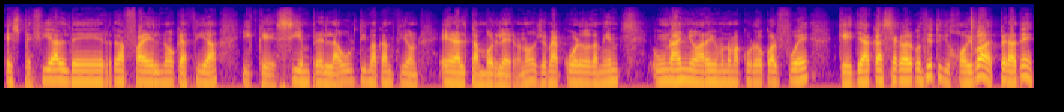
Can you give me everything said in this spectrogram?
especial de Rafael, ¿no? Que hacía y que siempre en la última canción era el tamborilero, ¿no? Yo me acuerdo también un año, ahora mismo no me acuerdo cuál fue, que ya casi acabó el concierto y dijo, oye, va, espérate,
